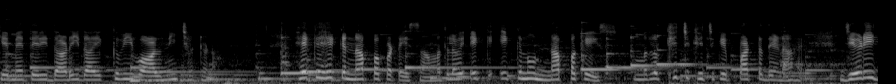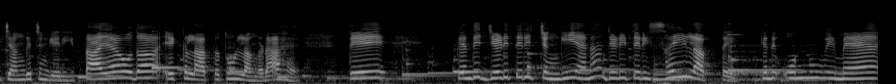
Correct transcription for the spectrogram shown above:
ਕਿ ਮੈਂ ਤੇਰੀ ਦਾੜੀ ਦਾ ਇੱਕ ਵੀ ਵਾਲ ਨਹੀਂ ਛੱਡਣਾ? ਹਿੱਕ ਹਿੱਕ ਨੱਪ ਪਟੇਸਾ, ਮਤਲਬ ਇੱਕ ਇੱਕ ਨੂੰ ਨੱਪ ਕੇ ਮਤਲਬ ਖਿੱਚ ਖਿੱਚ ਕੇ ਪੱਟ ਦੇਣਾ ਹੈ। ਜਿਹੜੀ ਜੰਗ ਚੰਗੇਰੀ, ਤਾਇਆ ਉਹਦਾ ਇੱਕ ਲੱਤ ਤੋਂ ਲੰਗੜਾ ਹੈ ਤੇ ਕਹਿੰਦੀ ਜਿਹੜੀ ਤੇਰੀ ਚੰਗੀ ਹੈ ਨਾ ਜਿਹੜੀ ਤੇਰੀ ਸਹੀ ਲੱਤ ਹੈ ਕਹਿੰਦੇ ਉਹਨੂੰ ਵੀ ਮੈਂ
